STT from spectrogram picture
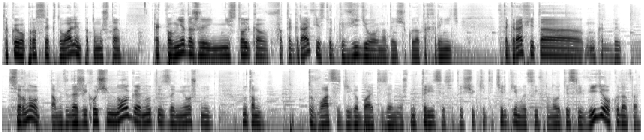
такой вопрос актуален, потому что, как по мне, даже не столько фотографий, столько видео надо еще куда-то хранить. Фотографии-то, ну, как бы, все равно, там, ты даже их очень много, ну, ты займешь, ну, ну, там, 20 гигабайт ты займешь, ну, 30, это еще какие-то терпимые цифры. Но вот если видео куда-то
